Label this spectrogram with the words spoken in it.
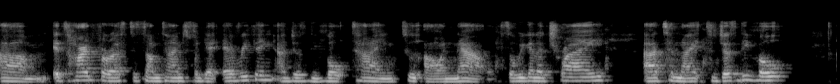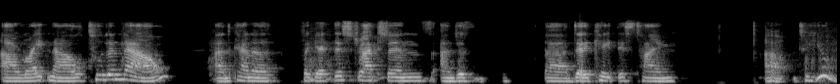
um, it's hard for us to sometimes forget everything and just devote time to our now. So we're gonna try uh, tonight to just devote uh, right now to the now and kind of forget distractions and just uh, dedicate this time uh, to you,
